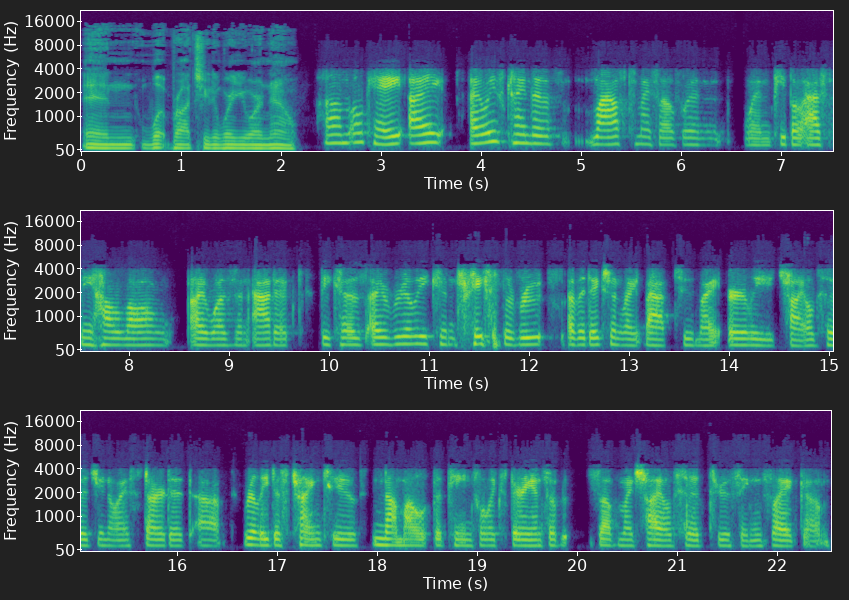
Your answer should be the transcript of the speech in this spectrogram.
and what brought you to where you are now? Um, okay. I I always kind of laugh to myself when when people ask me how long I was an addict because I really can trace the roots of addiction right back to my early childhood. You know, I started uh, really just trying to numb out the painful experience of of my childhood through things like um,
